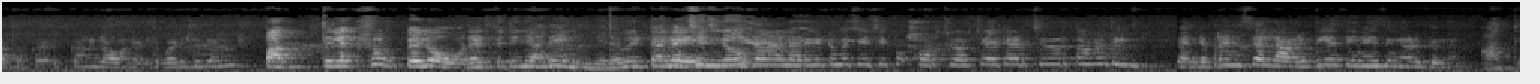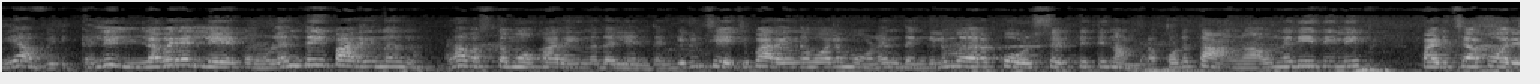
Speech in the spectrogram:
അതൊക്കെ എടുക്കണം. ലോൺ എടുത്ത് പഠിപ്പിക്കണം. പത്ത് ലക്ഷം ഉറുപ്പ്യ ലോൺ എടുത്തിട്ട് ഞാൻ എങ്ങനെ വീട്ടാനെ ചിന്നു? സാലറി കിട്ടുമ്പോ ചേച്ചി കുറച്ച് കുറച്ചായിട്ട് അടച്ചു തീർത്താൽ മതി. എന്റെ ഫ്രണ്ട്സ് എല്ലാവരും ബി എസ് സി നേഴ്സിംഗ് എടുക്കുന്നത് അതെ അവർക്കെല്ലാം ഉള്ളവരല്ലേ മോളെന്താ ഈ പറയുന്നത്? നമ്മളെ അവസ്ഥ മോക്ക് അറിയുന്നതല്ലേ. എന്തെങ്കിലും ചേച്ചി പറയുന്ന പോലെ മോൾ എന്തെങ്കിലും വേറെ കോഴ്സ് എടുത്തിട്ട് നമ്മളെ കൊണ്ട് താങ്ങാവുന്ന രീതിയിൽ പഠിച്ചാ പോരെ?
